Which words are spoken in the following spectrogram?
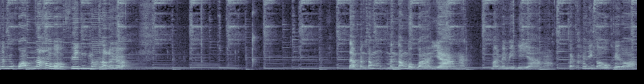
มันมีความเน่าอะฟินมากเลยอะ แต่มันต้องมันต้องบอกว่าย่างนะมันไม่มีที่ย่างเนาะแต่แค่นี้ก็โอเคแล้วอะ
